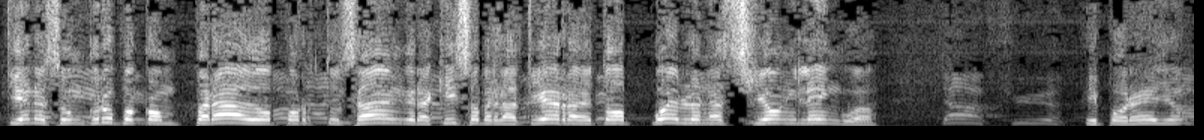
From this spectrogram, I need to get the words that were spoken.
tienes un grupo comprado por tu sangre aquí sobre la tierra de todo pueblo, nación y lengua. Y por ello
